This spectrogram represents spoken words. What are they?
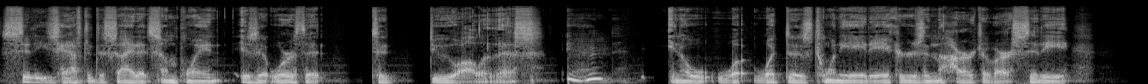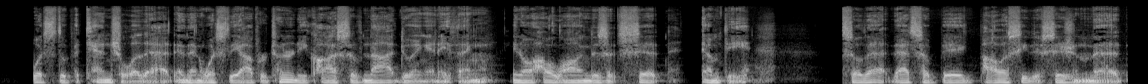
cities have to decide at some point is it worth it to do all of this? Mm-hmm. And, you know what what does 28 acres in the heart of our city what's the potential of that? And then what's the opportunity cost of not doing anything? You know how long does it sit empty? So that that's a big policy decision that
